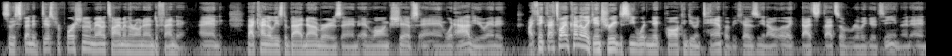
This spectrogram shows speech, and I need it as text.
So they spend a disproportionate amount of time in their own end defending, and that kind of leads to bad numbers and and long shifts and what have you. And it, I think that's why I'm kind of like intrigued to see what Nick Paul can do in Tampa because you know like that's that's a really good team and and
